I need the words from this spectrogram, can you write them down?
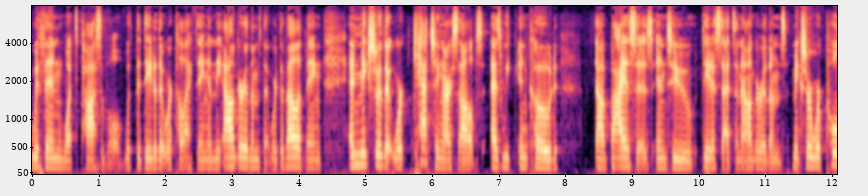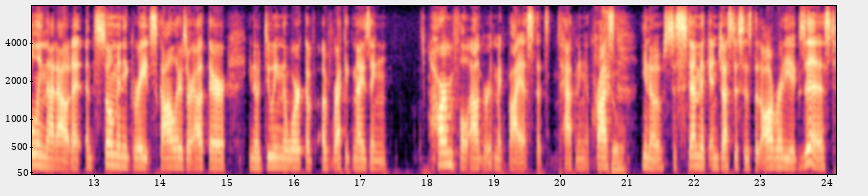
within what's possible with the data that we're collecting and the algorithms that we're developing and make sure that we're catching ourselves as we encode uh, biases into data sets and algorithms make sure we're pulling that out and so many great scholars are out there you know doing the work of, of recognizing harmful algorithmic bias that's happening across Sure. you know systemic injustices that already exist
